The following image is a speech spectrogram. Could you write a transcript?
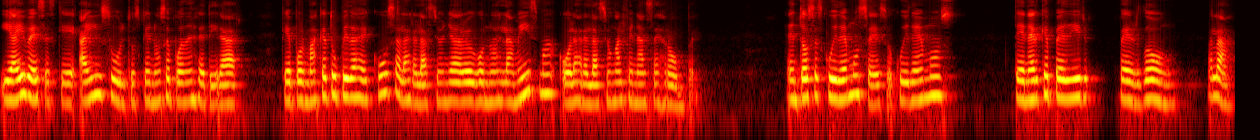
Y hay veces que hay insultos que no se pueden retirar que por más que tú pidas excusa, la relación ya luego no es la misma o la relación al final se rompe. Entonces cuidemos eso, cuidemos tener que pedir perdón, ¿verdad?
